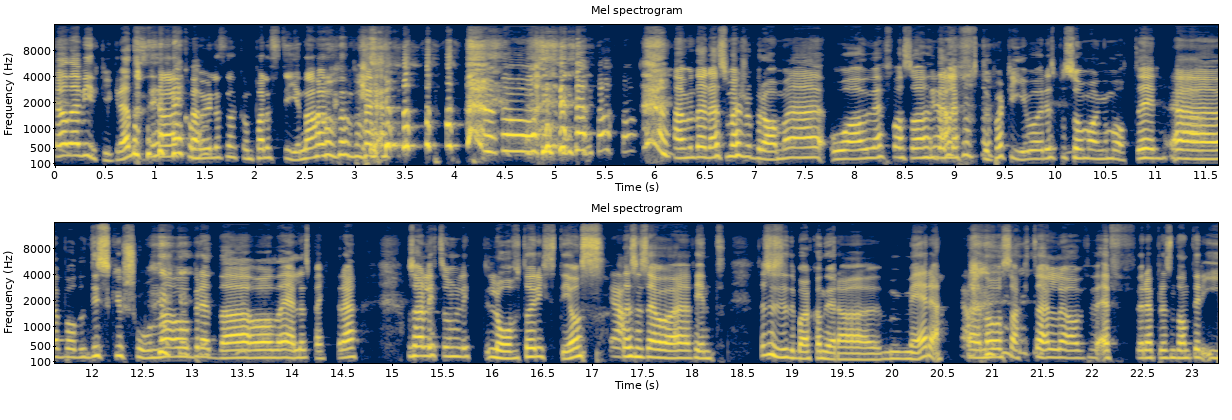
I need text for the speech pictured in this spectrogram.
Ja, det er virkelig kredd. Ja, jeg kommer vel og snakke om Palestina. Og da bare, Nei, men Det er det som er så bra med ÅAUF. Altså. Det Ja. løfter partiet vårt på så mange måter. Eh, både diskusjonene og bredda og det hele spekteret. Og så har det litt, sånn, litt lov til å riste i oss. Ja. Det syns jeg er fint. Så jeg syns de bare kan gjøre mer, jeg. Ja. Det er noe sagt til AUF-representanter i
